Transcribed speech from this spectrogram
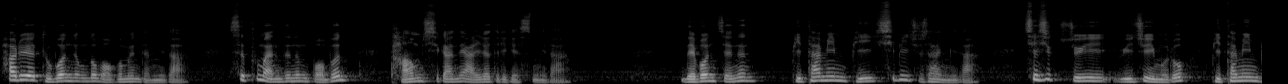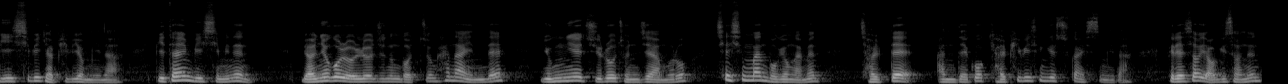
하루에 두 번 정도 먹으면 됩니다. 스프 만드는 법은 다음 시간에 알려드리겠습니다. 네 번째는 비타민 B12 주사입니다. 채식주의 위주이므로 비타민 B12 결핍이 옵니다. 비타민 B12는 면역을 올려주는 것 중 하나인데 육류의 주로 존재하므로 채식만 복용하면 절대 안 되고 결핍이 생길 수가 있습니다. 그래서 여기서는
